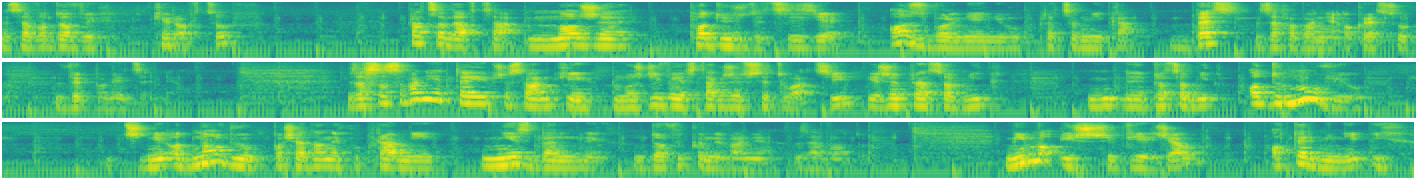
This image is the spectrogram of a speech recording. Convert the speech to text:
zawodowych kierowców, pracodawca może podjąć decyzję o zwolnieniu pracownika bez zachowania okresu wypowiedzenia. Zastosowanie tej przesłanki możliwe jest także w sytuacji, jeżeli pracownik, m, pracownik odmówił czy nie odnowił posiadanych uprawnień niezbędnych do wykonywania zawodu, mimo iż wiedział o terminie ich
